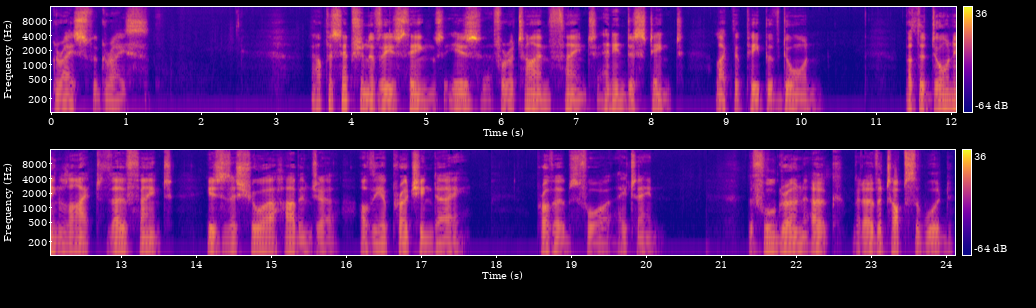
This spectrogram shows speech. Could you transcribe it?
grace for grace. Our perception of these things is, for a time, faint and indistinct, like the peep of dawn. But the dawning light, though faint, is the sure harbinger of the approaching day. Proverbs 4:18. The full-grown oak that overtops the wood,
